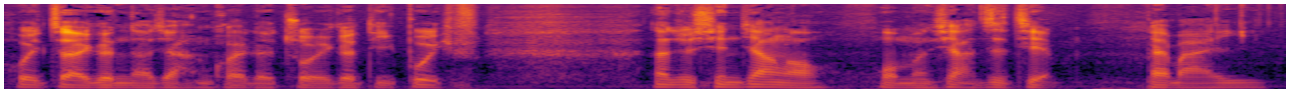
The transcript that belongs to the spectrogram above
会再跟大家很快的做一个 debrief，那就先这样喽，我们下次见，拜拜。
